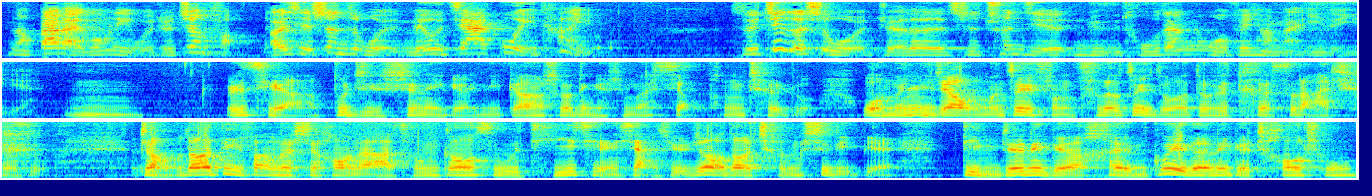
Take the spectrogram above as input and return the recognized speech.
那八百公里我觉得正好，而且甚至我没有加过一趟油，所以这个是我觉得是春节旅途当中我非常满意的一点。嗯而且啊，不只是那个你刚刚说那个什么小鹏车主，我们你知道我们最讽刺的最多都是特斯拉车主，找不到地方的时候呢，从高速提前下去，绕到城市里边，顶着那个很贵的那个超充，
